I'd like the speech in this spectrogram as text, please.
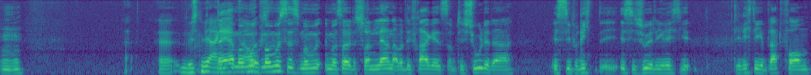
Mhm. Äh, müssen wir eigentlich Naja, man, mu man muss es, man, mu man sollte es schon lernen, aber die Frage ist, ob die Schule da, ist die, ist die Schule die richtige, die richtige Plattform,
